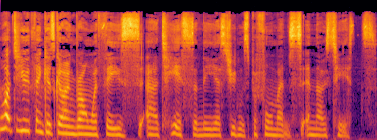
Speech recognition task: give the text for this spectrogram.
What do you think is going wrong with these uh, tests and the uh, students' performance in those tests?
